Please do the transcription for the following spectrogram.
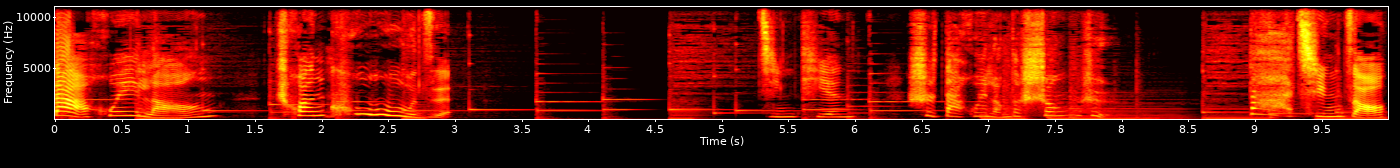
大灰狼穿裤子。今天是大灰狼的生日，大清早，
